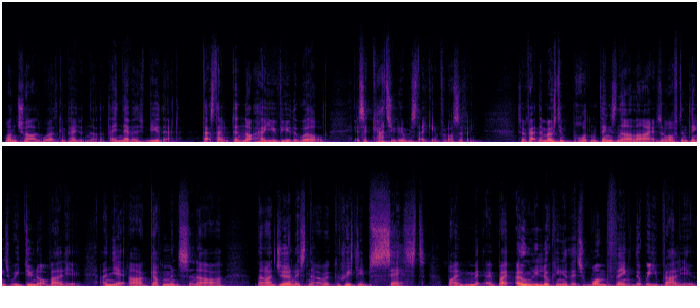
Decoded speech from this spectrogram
one child worth compared with another? They never view that. That's not how you view the world. It's a category mistake in philosophy. So, in fact, the most important things in our lives are often things we do not value. And yet, our governments and our, and our journalists now are increasingly obsessed by, by only looking at this one thing that we value,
